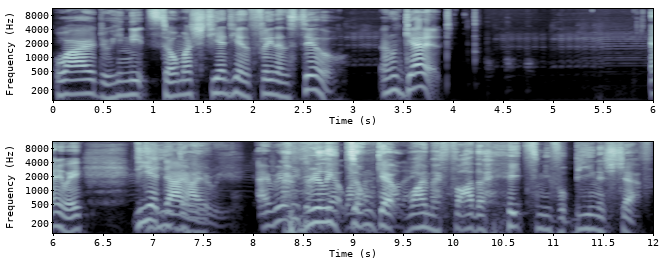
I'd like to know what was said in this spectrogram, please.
why do he need so much TNT and flint and steel? I don't get it. Anyway, dear, diary, I really don't really get why don't my get father- why my father hates me for being a chef.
